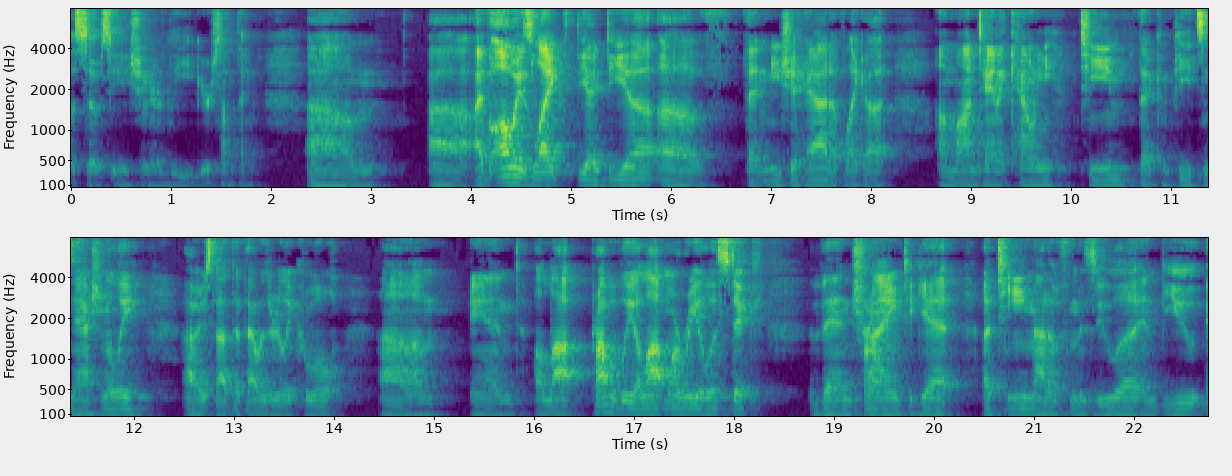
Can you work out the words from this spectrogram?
Association or league or something. Um, uh, I've always liked the idea of that Nisha had of like a, a Montana County team that competes nationally. I always thought that that was really cool um, and a lot, probably a lot more realistic than trying to get a team out of Missoula and Butte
